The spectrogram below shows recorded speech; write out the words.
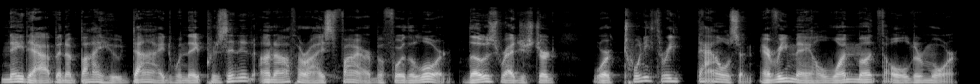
Nadab and Abihu died when they presented unauthorized fire before the Lord. Those registered were 23,000, every male one month old or more.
